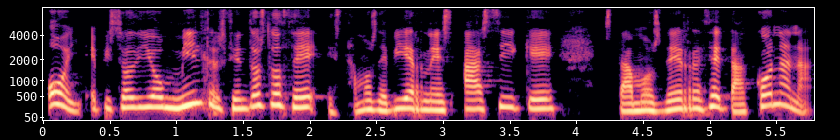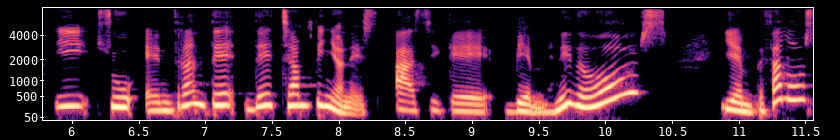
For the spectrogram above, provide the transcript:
Hoy, episodio 1312, estamos de viernes, así que estamos de receta con Ana y su entrante de champiñones. Así que bienvenidos y empezamos.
